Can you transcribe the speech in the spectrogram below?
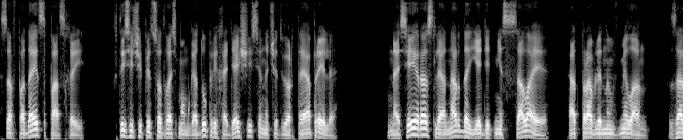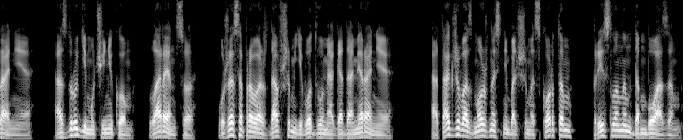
совпадает с Пасхой, в 1508 году приходящейся на 4 апреля. На сей раз Леонардо едет не с Салаи, отправленным в Милан, заранее, а с другим учеником, Лоренцо, уже сопровождавшим его двумя годами ранее, а также, возможно, с небольшим эскортом, присланным Дамбуазом.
